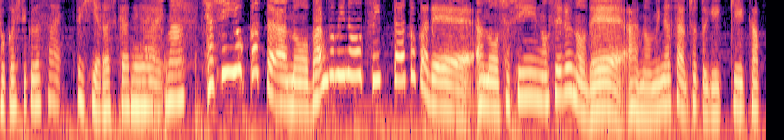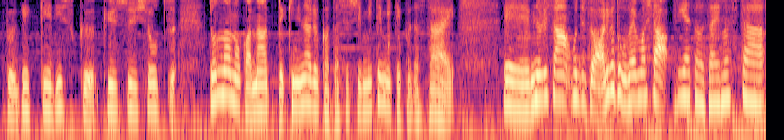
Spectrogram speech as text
紹介してください。ぜひよろしくお願いします。はい、写真よかったら、あの、番組のツイッターとかで、あの、写真載せるので、あの、皆さんちょっと月経カップ、月経ディスク、吸水ショーツ、どんなのかなって気になる方、写真見てみてください。えー、みのりさん、本日はありがとうございました。ありがとうございました。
